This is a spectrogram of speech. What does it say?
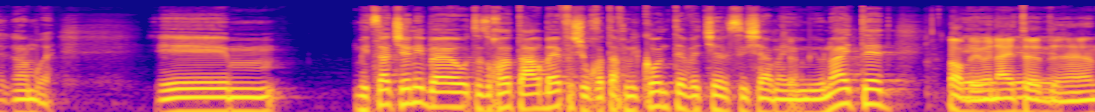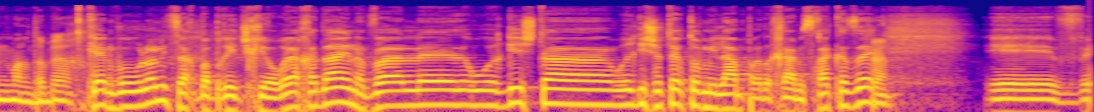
לגמרי. אמ, מצד שני, אתה זוכר את ה-4-0 שהוא חטף מקונטה וצ'לסי שם עם יונייטד. לא, אה, ביונייטד אה, אין מה לדבר. כן, והוא לא ניצח בברידג' כאורח עדיין, אבל אה, הוא הרגיש, את ה... הוא הרגיש יותר טוב מלמפרד אחרי המשחק הזה. כן. ו...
